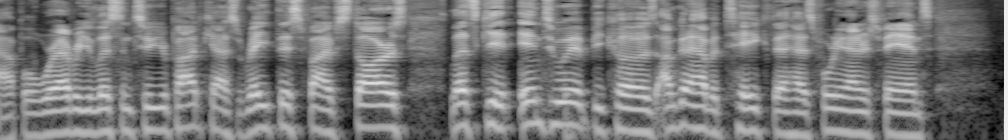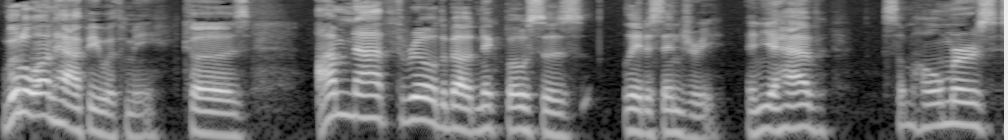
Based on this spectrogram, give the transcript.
Apple, wherever you listen to your podcast. Rate this five stars. Let's get into it because I'm going to have a take that has 49ers fans little unhappy with me because I'm not thrilled about Nick Bosa's latest injury. And you have some homers,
